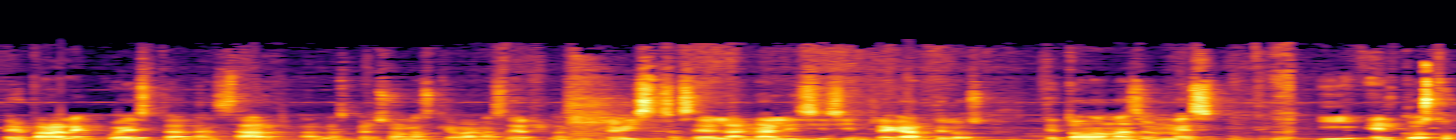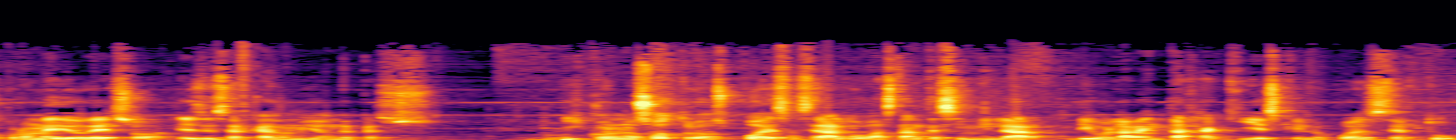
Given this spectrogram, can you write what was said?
preparar la encuesta, lanzar a las personas que van a hacer las entrevistas, hacer el análisis y entregártelos, te toma más de un mes. Y el costo promedio de eso es de cerca de un millón de pesos. Y con nosotros puedes hacer algo bastante similar. Digo, la ventaja aquí es que lo puedes hacer tú,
